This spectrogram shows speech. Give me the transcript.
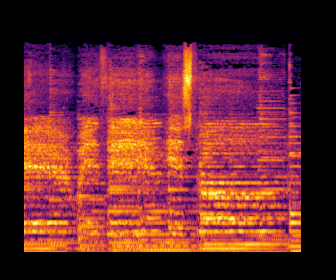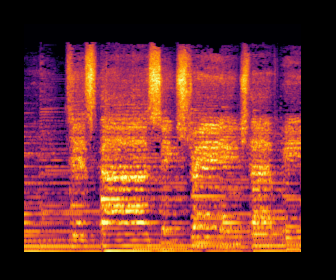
share with him his throne. Tis passing strange that we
